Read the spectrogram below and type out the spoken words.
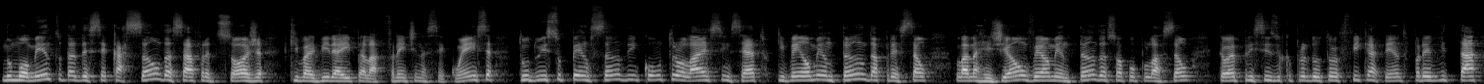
no momento da dessecação da safra de soja que vai vir aí pela frente na sequência, tudo isso pensando em controlar esse inseto que vem aumentando a pressão lá na região, vem aumentando a sua população, então é preciso que o produtor fique atento para evitar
